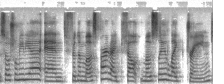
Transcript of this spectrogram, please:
social media. And for the most part, I felt mostly like drained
